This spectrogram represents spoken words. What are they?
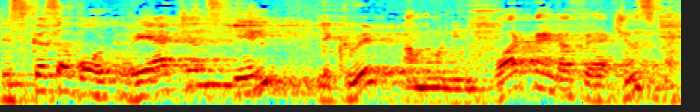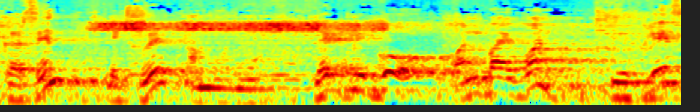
discuss about reactions in liquid ammonia. What kind of reactions occurs in liquid ammonia? Let me go one by one. You please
